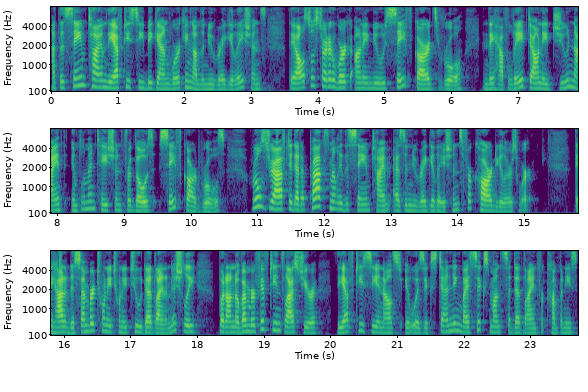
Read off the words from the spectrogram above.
At the same time the FTC began working on the new regulations, they also started work on a new safeguards rule, and they have laid down a June 9th implementation for those safeguard rules, rules drafted at approximately the same time as the new regulations for car dealers were. They had a December 2022 deadline initially, but on November 15th last year, the FTC announced it was extending by six months the deadline for companies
